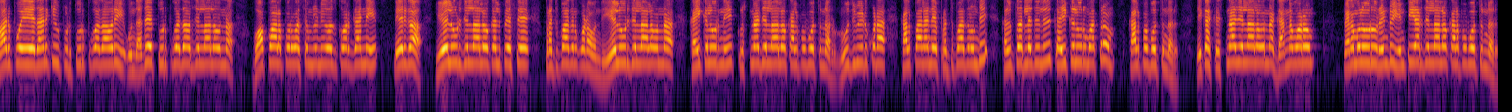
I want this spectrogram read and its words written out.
మారిపోయేదానికి ఇప్పుడు తూర్పుగోదావరి ఉంది. అదే తూర్పుగోదావరి జిల్లాలో ఉన్న గోపాలపురం అసెంబ్లీ నియోజకవర్గాన్ని నేరుగా ఏలూరు జిల్లాలో కలిపేసే ప్రతిపాదన కూడా ఉంది. ఏలూరు జిల్లాలో ఉన్న కైకలూరుని కృష్ణా జిల్లాలో కలపబోతున్నారు. నూజివీడు కూడా కలపాలనే ప్రతిపాదన ఉంది. కలుపుతారు లేదు కైకలూరు మాత్రం కలపబోతున్నారు. ఇక కృష్ణా జిల్లాలో ఉన్న గన్నవరం పెనమలూరు రెండు ఎన్టీఆర్ జిల్లాలో కలపబోతున్నారు.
